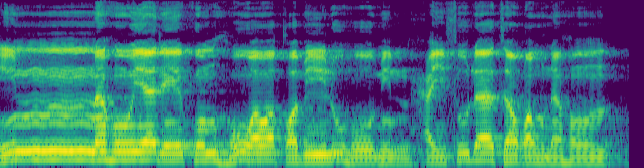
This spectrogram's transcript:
إنه يريكم هو وقبيله من حيث لا ترونهم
